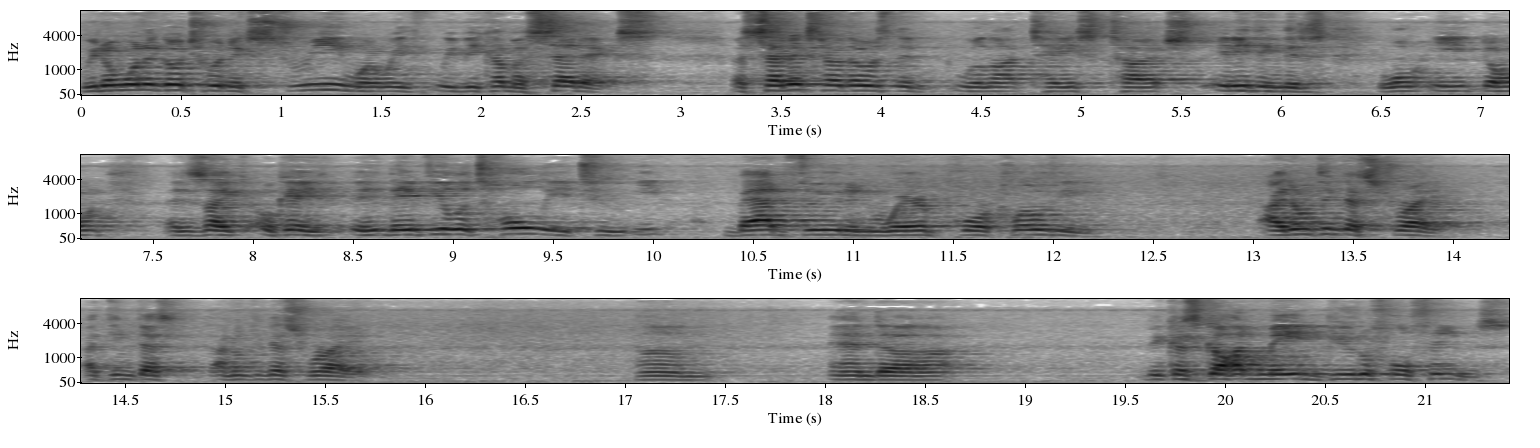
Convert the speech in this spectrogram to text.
We don't want to go to an extreme where we, we become ascetics. Ascetics are those that will not taste, touch, anything. They just won't eat, don't. It's like, okay, they feel it's holy to eat bad food and wear poor clothing. I don't think that's right. I think that's I don't think that's right. Um, and uh, because God made beautiful things,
